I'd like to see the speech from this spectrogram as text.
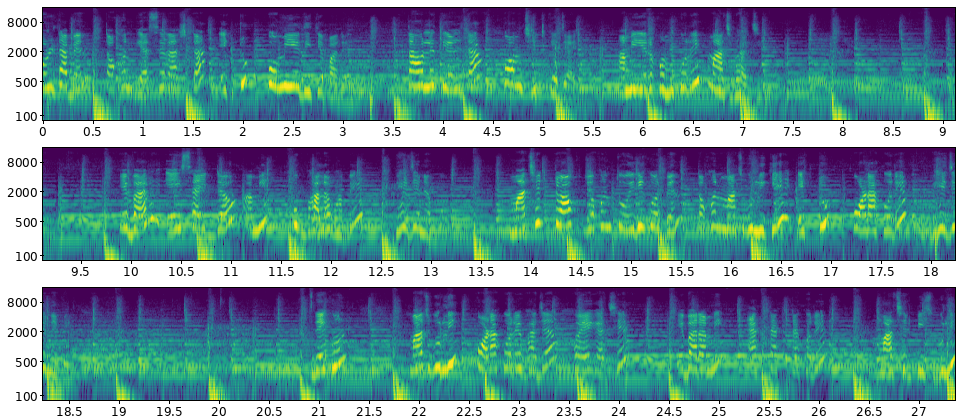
উল্টাবেন, তখন গ্যাসের আঁচটা একটু কমিয়ে দিতে পারেন। তাহলে তেলটা কম ছিটকে যায়। আমি এরকম করেই মাছ ভাজি। এবার এই সাইডটাও আমি খুব ভালোভাবে ভেজে নেব। মাছের টক যখন তৈরি করবেন, তখন মাছগুলিকে একটু কড়া করে ভেজে নেবেন। দেখুন মাছগুলি কড়া করে ভাজা হয়ে গেছে। এবার আমি একটা একটা করে মাছের পিসগুলি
